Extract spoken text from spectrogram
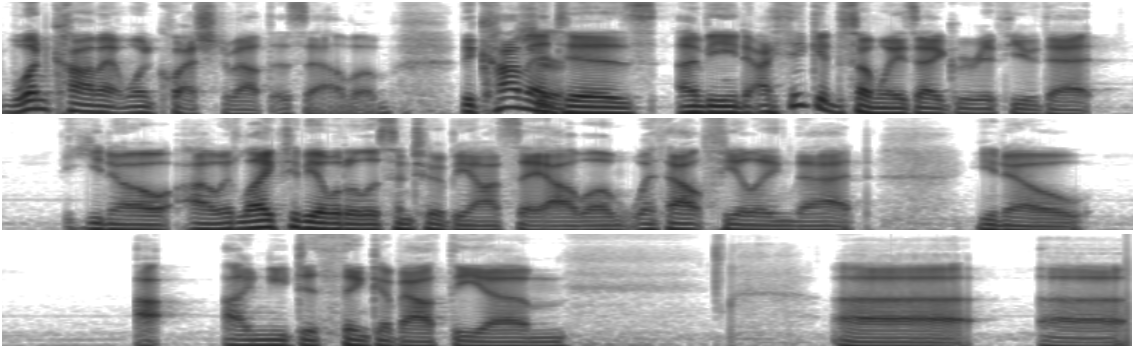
one comment, one question about this album. The comment Sure. is, I mean, I think in some ways I agree with you that you know I would like to be able to listen to a Beyonce album without feeling that you know I I need to think about the um uh uh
